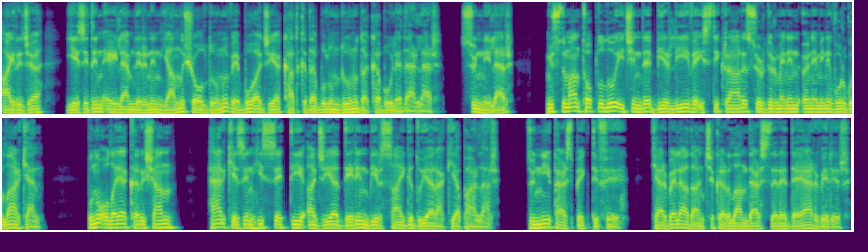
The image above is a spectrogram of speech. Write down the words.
Ayrıca Yezid'in eylemlerinin yanlış olduğunu ve bu acıya katkıda bulunduğunu da kabul ederler. Sünniler, Müslüman topluluğu içinde birliği ve istikrarı sürdürmenin önemini vurgularken, bunu olaya karışan, herkesin hissettiği acıya derin bir saygı duyarak yaparlar. Sünni perspektifi, Kerbela'dan çıkarılan derslere değer verir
